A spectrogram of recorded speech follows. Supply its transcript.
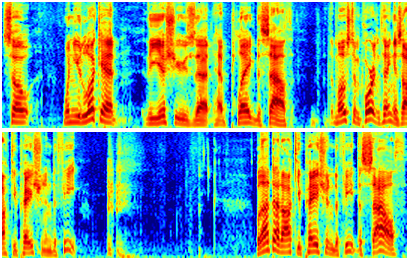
So when you look at the issues that have plagued the South, the most important thing is occupation and defeat. Without that occupation and defeat, the South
